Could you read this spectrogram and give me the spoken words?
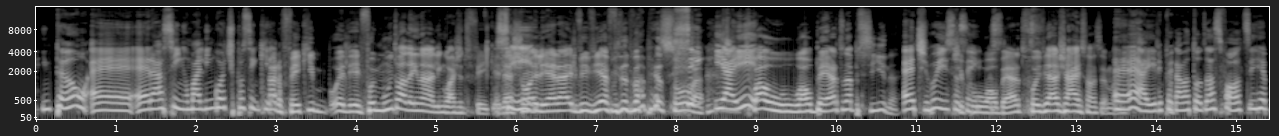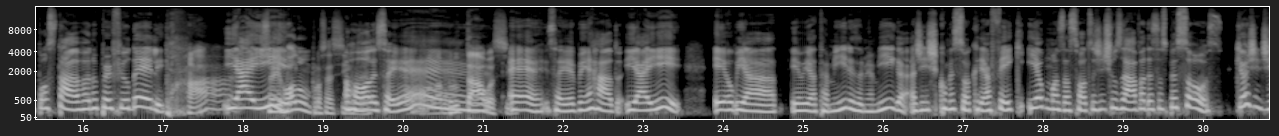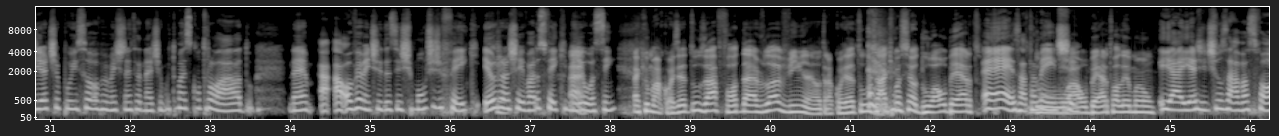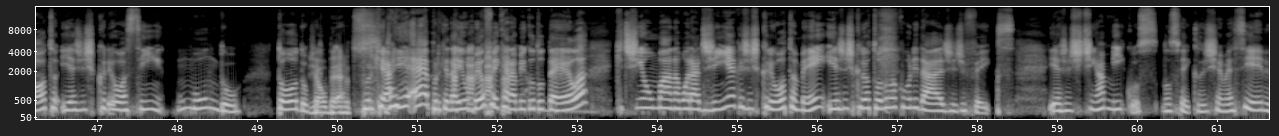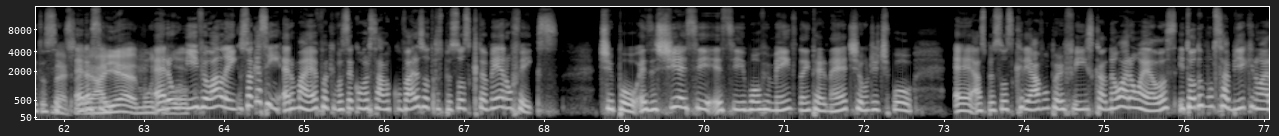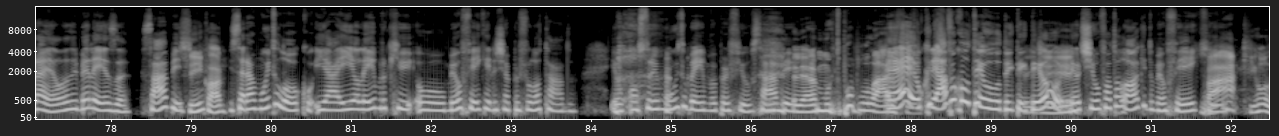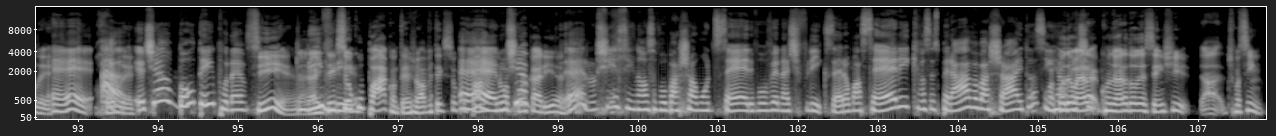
Então, é, era assim, uma língua tipo assim que Cara, o fake, ele, ele foi muito além na linguagem do fake. Ele Sim. achou, ele era, ele vivia a vida de uma pessoa. Sim, e aí Tipo, ah, o, o Alberto na piscina. é tipo isso tipo, assim. o Alberto foi viajar final de semana. É, aí ele pegava todas as fotos e repostava no perfil dele. Ah, E aí Isso aí rola um processinho. né? rola, isso aí é Rola brutal, assim. É, isso aí é bem errado. E aí eu e a eu e a Tamires, a minha amiga, a gente começou a criar fake e algumas das fotos a gente usava dessas pessoas. Que hoje em dia, tipo, isso obviamente na internet é muito mais controlado, né? A- a- obviamente ainda existe um monte de fake. Eu já Sim. achei vários fake É. meu, assim. É que uma coisa é tu usar a foto da Avril Lavigne, né? Outra coisa é tu usar, tipo assim, ó, do Alberto. É, exatamente. Do Alberto alemão. E aí a gente usava as fotos e a gente criou, assim, um mundo todo. De Albertos. Porque aí, é, porque daí o meu fake era amigo do dela, que tinha uma namoradinha que a gente criou também, e a gente criou toda uma comunidade de fakes. E a gente tinha amigos nos fakes, a gente tinha MSN dos fakes. Era assim. Aí é muito Era um louco. nível além. Só que assim, era uma época que você conversava com várias outras pessoas que também eram fakes. Tipo, existia esse, esse movimento da internet onde, tipo, é, as pessoas criavam perfis que não eram elas e todo mundo sabia que não era elas e beleza, sabe? Sim, claro. Isso era muito louco. E aí eu lembro que o meu fake, ele tinha perfil lotado. Eu construí muito bem o meu perfil, sabe? Ele era muito popular. assim. É, eu criava conteúdo, entendeu? Entendi. Eu tinha um fotolog do meu fake. Bah, que rolê. É. Ah, Rolê. eu tinha um bom tempo, né? Sim, gente tem Livre. que se ocupar. Quando é jovem, tem que se ocupar É, com uma tinha- porcaria. É, não tinha assim, nossa, vou baixar um monte de série, vou ver Netflix. Era uma série que você esperava baixar, então assim, Mas quando eu, realmente- era, quando eu era adolescente, ah, tipo assim,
